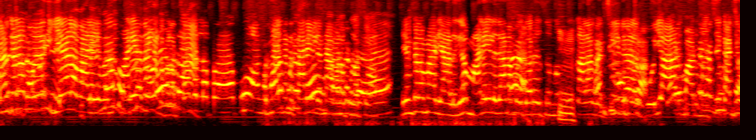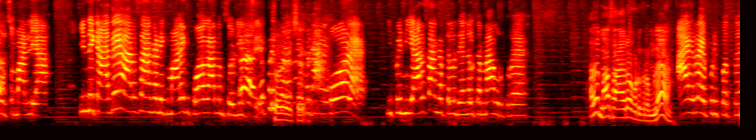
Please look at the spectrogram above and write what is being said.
எங்களை மாதிரி ஏழை வாழைய வந்து மலையில தானே வளர்த்தோம் அங்க நாங்க தரையில என்ன வளர்ப்பு வளர்த்தோம் எங்களை மாதிரி ஆளுங்க மலையில தானே போய் சுமந்து களை வச்சு வேலை போய் ஆடு மாடு வச்சு கஞ்சி குடிச்சோமா இல்லையா? இன்னைக்கு அதே அரசாங்கம் இன்னைக்கு மலைக்கு போகாதுன்னு சொல்லிடுச்சு போல. இப்ப நீ அரசாங்கத்துல இருந்து எங்களுக்கு என்ன கொடுக்குற? அதான் மாசம் ஆயிரம் ரூபாய் கொடுக்குறோம்ல? ஆயிரம் ரூபாய் எப்படி பத்து.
